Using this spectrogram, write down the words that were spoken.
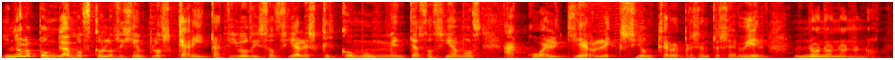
y no lo pongamos con los ejemplos caritativos y sociales que comúnmente asociamos a cualquier lección que represente servir. No, no, no, no, no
